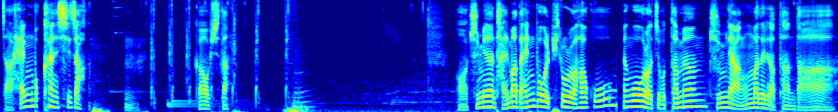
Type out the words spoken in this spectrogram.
자 행복한 시작. 음, 가봅시다 어, 주민은 달마다 행복을 필요로 하고 행복을 얻지 못하면 주민의 악마들이 나타난다.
